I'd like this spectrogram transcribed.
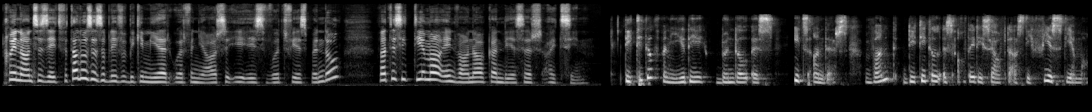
Goeienaand Suzet, vertel ons asseblief 'n bietjie meer oor vanjaar se US Woordfeesbundel. Wat is die tema en waarna kan lesers uitsien? Die titel van hierdie bundel is iets anders want die titel is altyd dieselfde as die feestema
